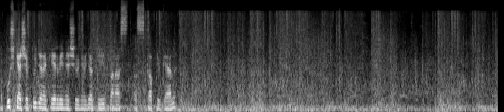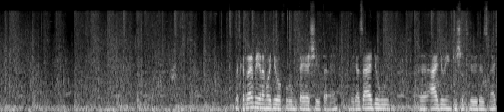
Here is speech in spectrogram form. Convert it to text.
a puskások tudjanak érvényesülni, hogy aki itt van, azt, azt kapjuk el. Remélem, hogy jól fogunk teljesíteni. Még az ágyú, ágyúink is itt lődöznek.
